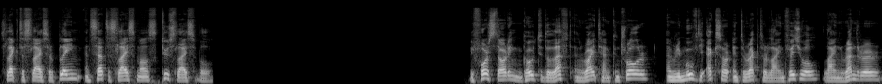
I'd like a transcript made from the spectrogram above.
Select the slicer plane and set the slice mask to sliceable. Before starting, go to the left and right hand controller and remove the XR Interactor Line Visual, Line Renderer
